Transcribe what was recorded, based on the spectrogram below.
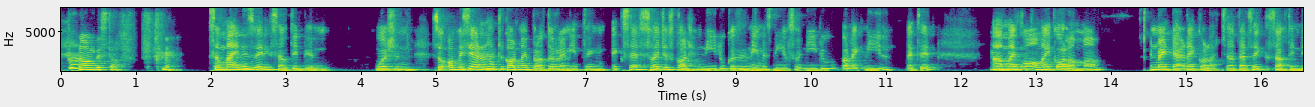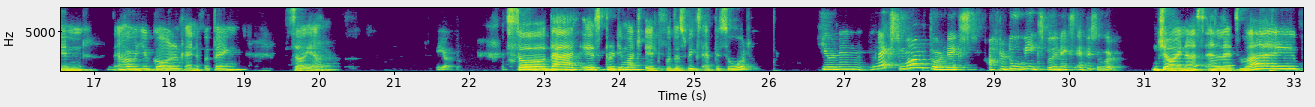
Pronounce the stuff. So mine is very South Indian version. So obviously I don't have to call my brother or anything excess. So I just call him Neelu because his name is Neil. So Neelu or like Neil. That's it. Uh, my mom I call Amma. And my dad I call Acha. That's like South Indian, how you call kind of a thing. So yeah. Uh-huh. Yep. So that is pretty much it for this week's episode. Tune in next month or next after two weeks for the next episode. Join us and let's vibe.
